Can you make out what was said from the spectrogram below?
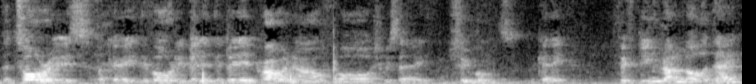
the Tories, okay, they've already been they've been in power now for, shall we say, two months, okay. Fifteen grand holiday,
